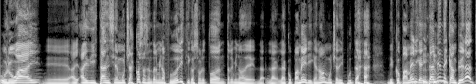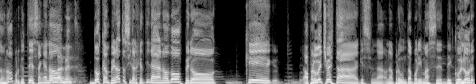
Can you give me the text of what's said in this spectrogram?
Uruguay, eh, hay, hay distancia en muchas cosas en términos futbolísticos, sobre todo en términos de la, la- la Copa América, ¿no? Mucha disputa de Copa América y también de campeonatos, ¿no? Porque ustedes han ganado Totalmente. dos campeonatos y la Argentina ganó dos, pero ¿qué? Aprovecho esta, que es una, una pregunta por ahí más eh, de color.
